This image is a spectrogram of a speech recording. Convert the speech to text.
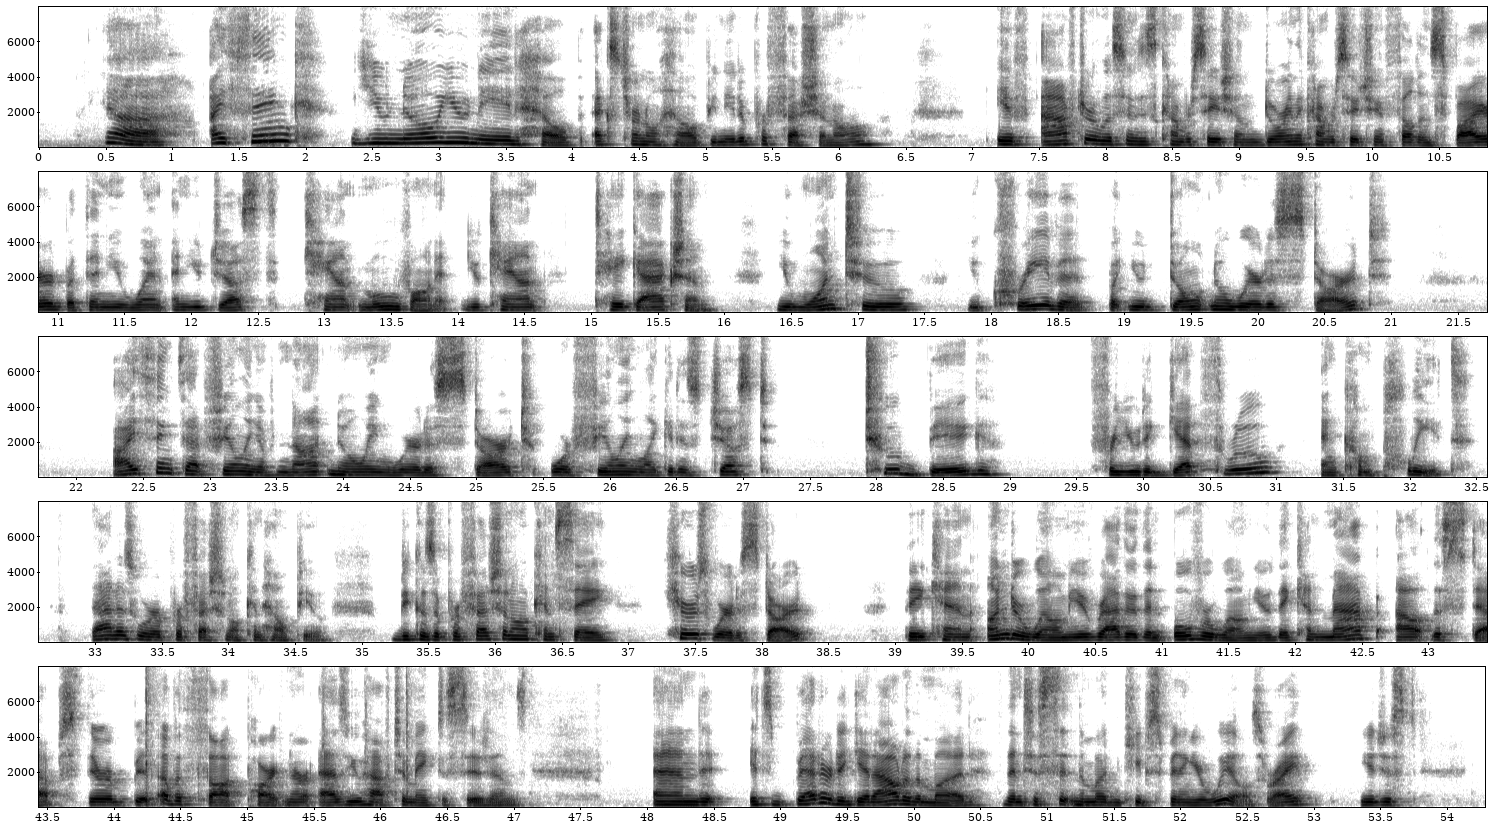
Yeah, I think you know you need help, external help. You need a professional. If after listening to this conversation, during the conversation, you felt inspired, but then you went and you just can't move on it, you can't take action. You want to, you crave it, but you don't know where to start. I think that feeling of not knowing where to start or feeling like it is just too big for you to get through and complete. That is where a professional can help you because a professional can say, here's where to start. They can underwhelm you rather than overwhelm you. They can map out the steps. They're a bit of a thought partner as you have to make decisions. And it's better to get out of the mud than to sit in the mud and keep spinning your wheels, right? You just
